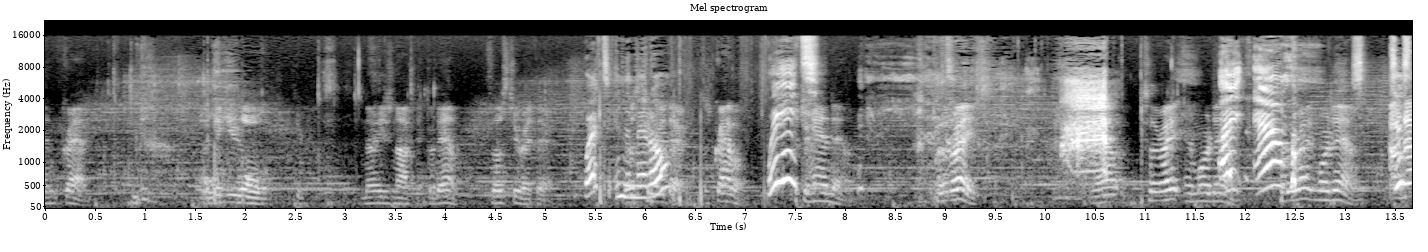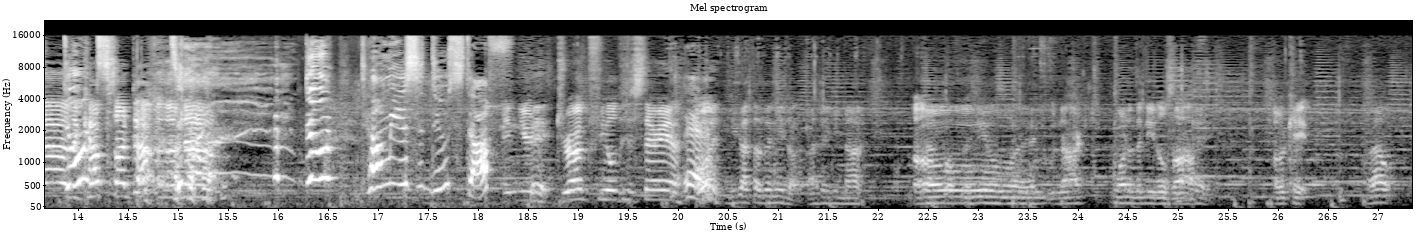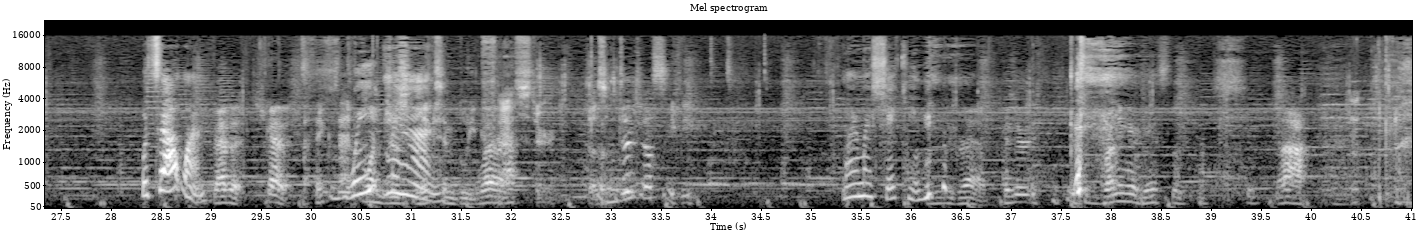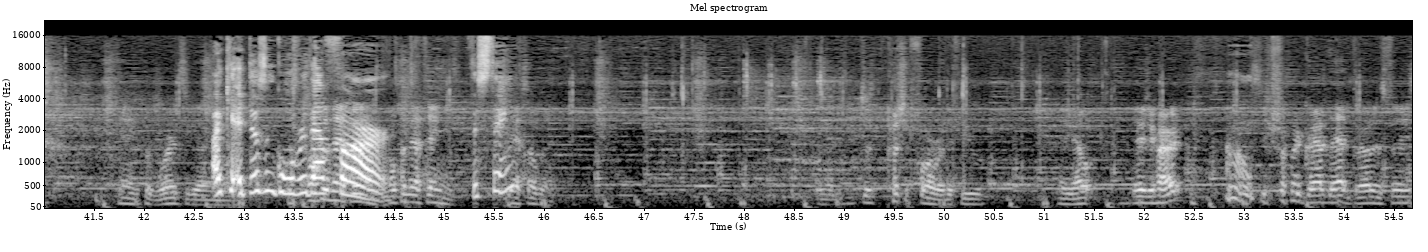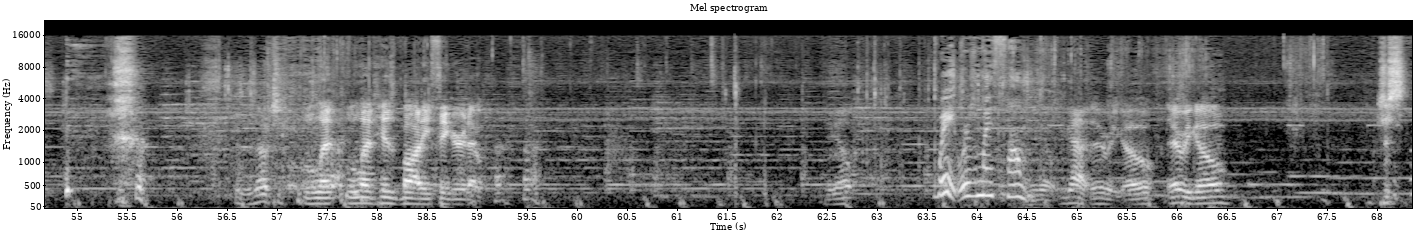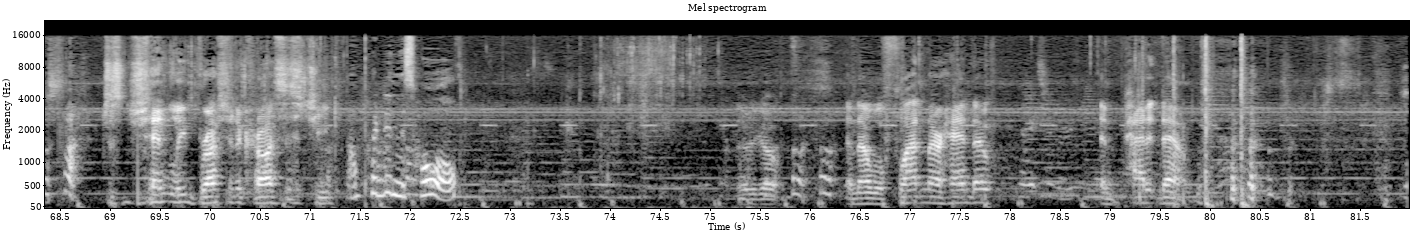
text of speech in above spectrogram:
And grab. I think you. No, you just knocked it. Go down. Those two right there. What? In the Those two middle? Right there. Just grab them. Wait. Put Wait. your hand down. To the right. Now, to the right and more down. I am. To the right and more down. Oh Just no, don't- the cup's on top of them now. Don't tell me just to do stuff. In your Hey. drug-fueled hysteria. There. Oh, you got the other needle. I think you knocked. Oh, the needles away. knocked one of the needles off. Okay. Okay, Well, What's that one? grab it. Just grab it. I think that Wait, one just man. makes him bleed Well. faster, doesn't it? Just see. Why am I shaking? You need to grab. Because you're, you're running against the. Ah. Can't put words together. I can't, it doesn't go over Just that far. Thing. Open that thing. This thing? Yes, open it. Just push it forward if you. There you go. There's your heart. Oh. You just want to grab that and throw it in his face. There's no ch- We'll let we'll let his body figure it out. There you go. Wait, where's my thumb? There you go. You got it. There we go. There we go. Just just gently brush it across his cheek. I'll put it in this hole. There we go. And now we'll flatten our hand out and pat it down.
